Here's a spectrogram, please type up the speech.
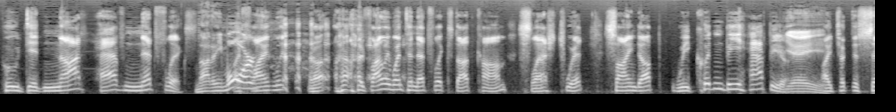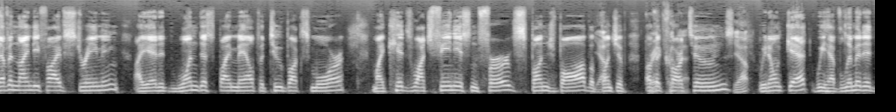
who did not have Netflix. Not anymore. I finally, uh, I finally went to netflix.com slash twit, signed up. We couldn't be happier. Yay. I took the 795 streaming. I added one disc by mail for two bucks more. My kids watch Phineas and Ferb, SpongeBob, a Yep. bunch of other Great that. cartoons. Yep. We don't get, we have limited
